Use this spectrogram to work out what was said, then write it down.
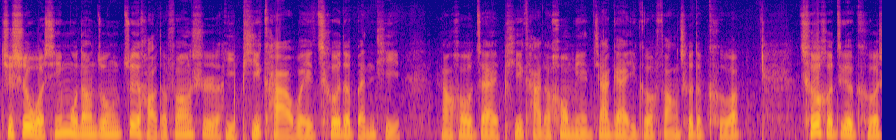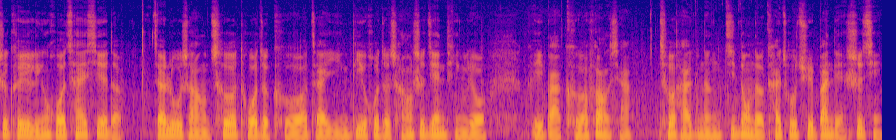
其实我心目当中最好的方式，以皮卡为车的本体，然后在皮卡的后面加盖一个房车的壳。车和这个壳是可以灵活拆卸的，在路上车驮着壳，在营地或者长时间停留，可以把壳放下，车还能机动地开出去办点事情。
